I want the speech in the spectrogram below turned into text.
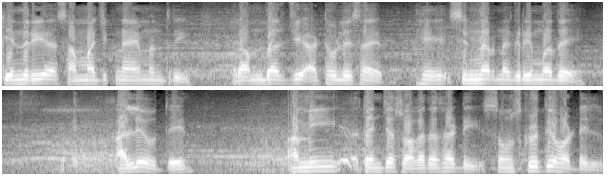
केंद्रीय सामाजिक न्यायमंत्री रामदासजी आठवले साहेब हे सिन्नर नगरीमध्ये आले होते. आम्ही त्यांच्या स्वागतासाठी संस्कृती हॉटेल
